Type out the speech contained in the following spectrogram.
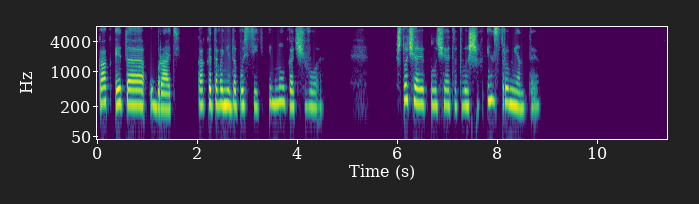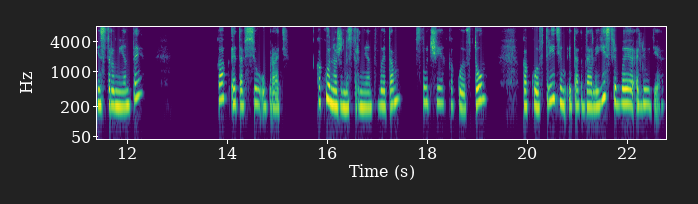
как это убрать, как этого не допустить и много чего. Что человек получает от высших? Инструменты. Инструменты, как это все убрать. Какой нужен инструмент в этом случае, какой в том, какой в третьем и так далее. Если бы люди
